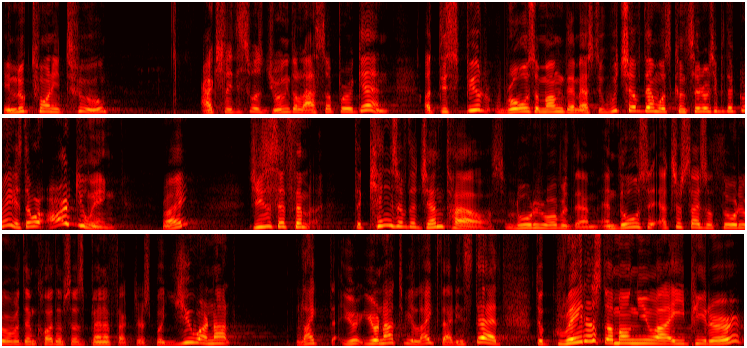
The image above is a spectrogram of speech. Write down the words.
In Luke 22, actually, this was during the Last Supper again. A dispute rose among them as to which of them was considered to be the greatest. They were arguing, right? Jesus said to them, the kings of the Gentiles lord it over them, and those who exercise authority over them call themselves benefactors. But you are not like that. You're, you're not to be like that. Instead, the greatest among you, i.e., Peter,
